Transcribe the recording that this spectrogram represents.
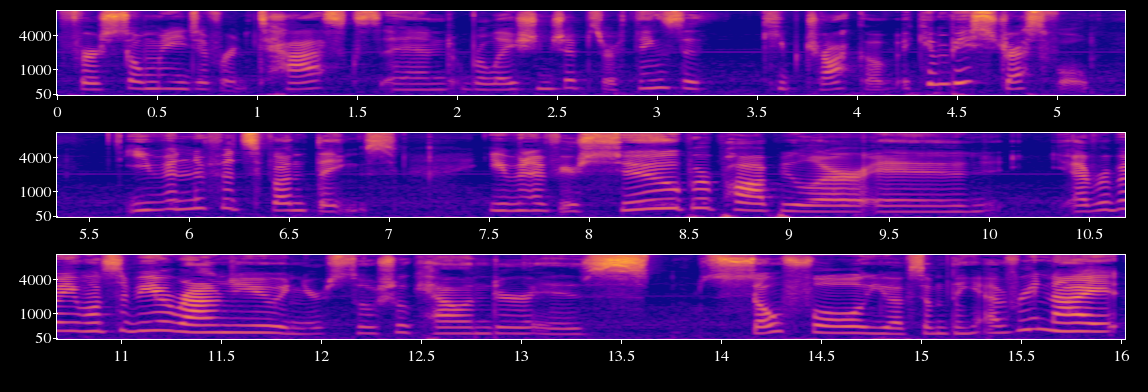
for so many different tasks and relationships or things to keep track of, it can be stressful, even if it's fun things. Even if you're super popular and everybody wants to be around you and your social calendar is so full, you have something every night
